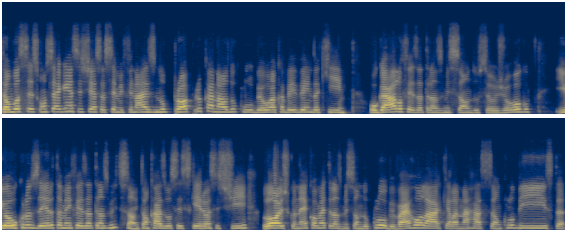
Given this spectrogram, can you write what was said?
Então vocês conseguem assistir essas semifinais no próprio canal do clube. Eu acabei vendo aqui o Galo fez a transmissão do seu jogo e o Cruzeiro também fez a transmissão. Então, caso vocês queiram assistir, lógico, né? Como é transmissão do clube, vai rolar aquela narração clubista.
